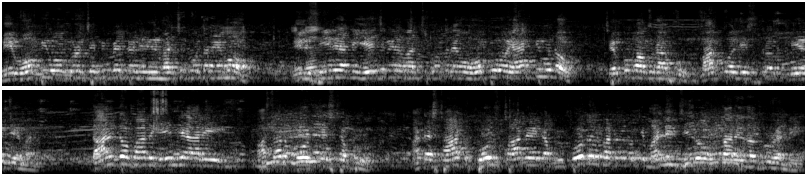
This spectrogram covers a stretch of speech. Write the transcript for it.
మీ ఓపీఓ కూడా చెప్పి పెట్టండి. నేను మర్చిపోతానేమో. నేను సీనియర్ ఏజ్ మీద మర్చిపోతానేమో. ఓపీఓ యాక్టివ్ ఉండవు. చెప్పు మాకు నాకు. మాకు కాల్ చేసిన తర్వాత క్లియర్ చేయమని. దానితో పాటు ఏం చేయాలి? అసలు ఫోన్ చేసేటప్పుడు. అంటే స్టార్ట్ పోల్ స్టార్ట్ అయ్యేటప్పుడు టోటల్ బటన్లోకి మళ్ళీ జీరో ఉందా లేదా చూడండి.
